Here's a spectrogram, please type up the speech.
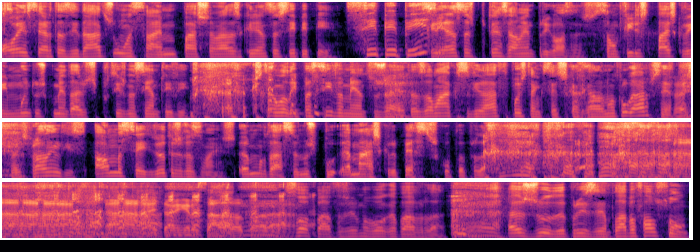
Ou em certas idades, um assaime para as chamadas crianças CPP. CPP? Crianças potencialmente perigosas. São filhos de pais que veem muitos comentários desportivos na CMTV. que estão ali passivamente sujeitas a uma agressividade que depois tem que ser descarregada noutro lugar, percebe? Pois, pois. Para além disso, há uma série de outras razões. A mordaça nos... A máscara, peço desculpa, perdão. Está engraçada, doutora. Só para fazer uma boca para a verdade. Ajuda, por exemplo, a abafar o som.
